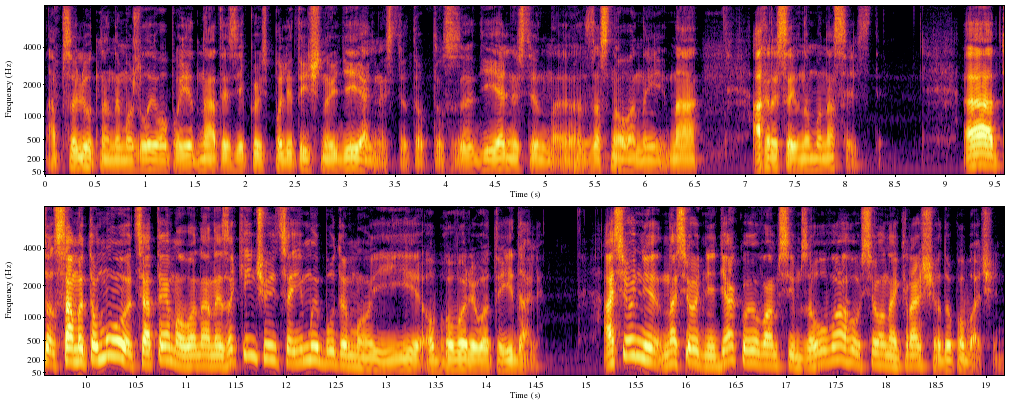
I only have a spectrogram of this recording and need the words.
абсолютно неможливо поєднати з якоюсь політичною діяльністю, тобто з діяльністю, е, заснованою на агресивному насильстві. Е, То, саме тому ця тема вона не закінчується, і ми будемо її обговорювати і далі. А сьогодні, на сьогодні дякую вам всім за увагу. Всього найкращого, до побачення.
